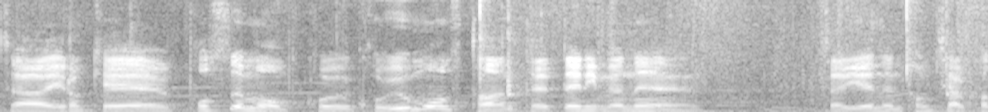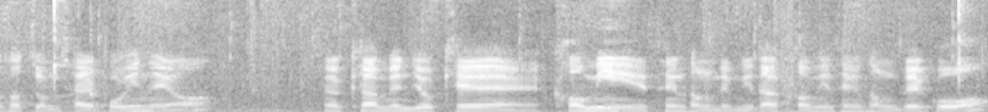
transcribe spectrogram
자 이렇게 보스몹 고, 고유 몬스터한테 때리면은 자 얘는 덩치가 커서 좀 잘 보이네요. 이렇게 하면 이렇게 검이 생성됩니다. 검이 생성되고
